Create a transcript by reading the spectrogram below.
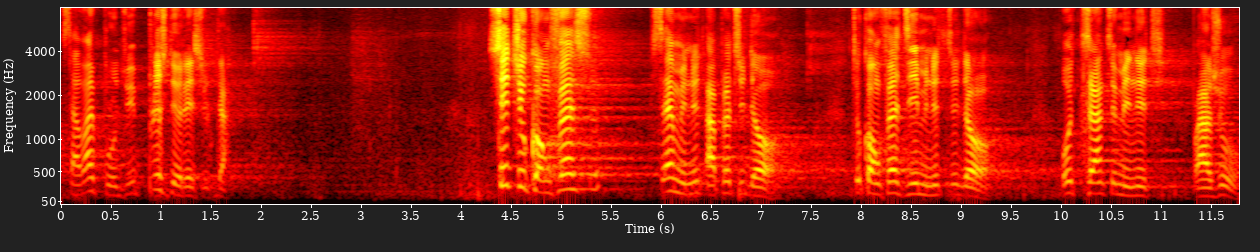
ça va produire plus de résultats. Si tu confesses 5 minutes, après tu dors. Tu confesses 10 minutes, tu dors. Ou 30 minutes par jour.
